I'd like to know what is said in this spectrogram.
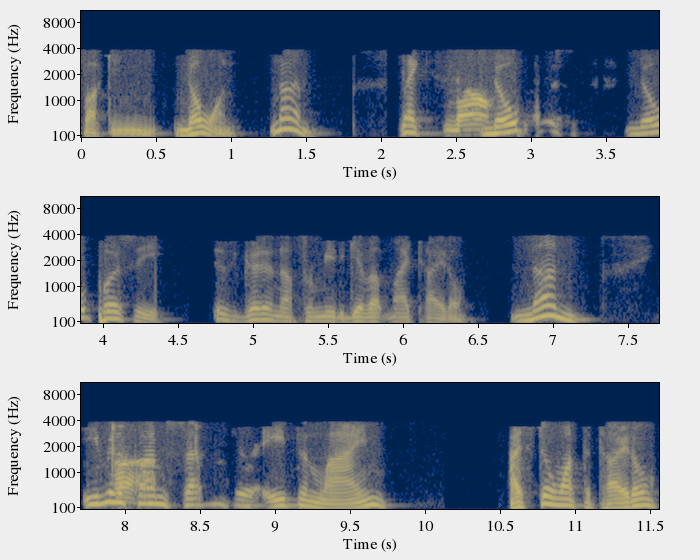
fucking no one, none. Like, No. no, pussy, no pussy is good enough for me to give up my title. None. Even if Uh-uh. I'm seventh or eighth in line, I still want the title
